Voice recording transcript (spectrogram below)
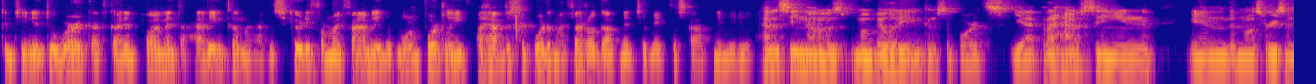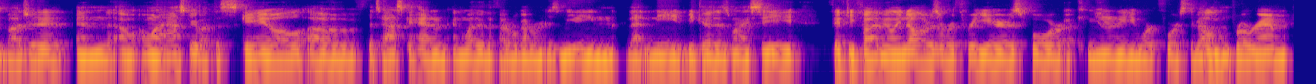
continue to work. I've got employment. I have income. I have the security for my family. But more importantly, I have the support of my federal government to make this happen immediately. I haven't seen those mobility income supports yet, but I have seen in the most recent budget. And I, I want to ask you about the scale of the task ahead and, and whether the federal government is meeting that need. Because when I see $55 million over three years for a community workforce development program.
